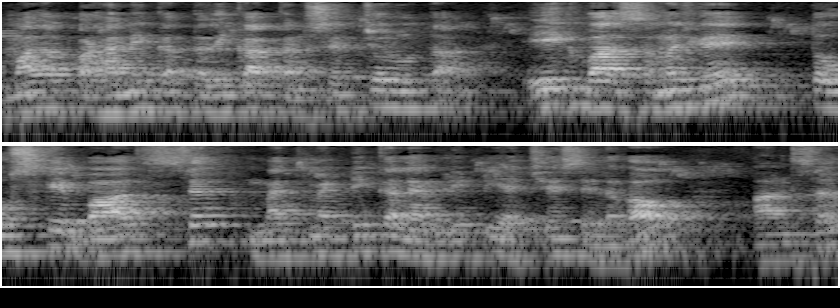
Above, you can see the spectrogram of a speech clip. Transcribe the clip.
हमारा पढ़ाने का तरीका कंसेप्चुअल होता, एक बार समझ गए तो उसके बाद सिर्फ़ मैथमेटिकल एबिलिटी अच्छे से लगाओ आंसर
